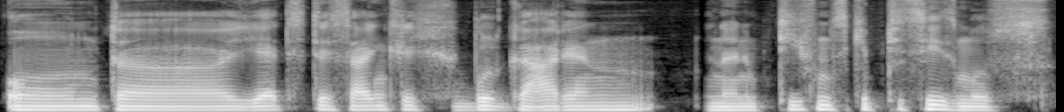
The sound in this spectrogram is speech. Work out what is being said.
Und äh, jetzt ist eigentlich Bulgarien in einem tiefen Skeptizismus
